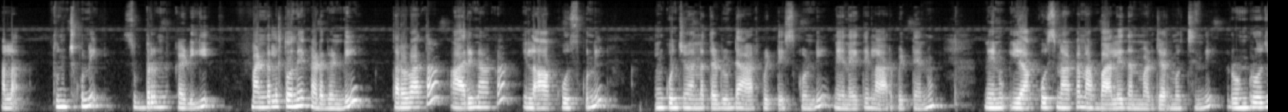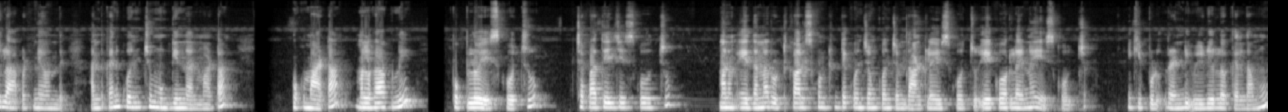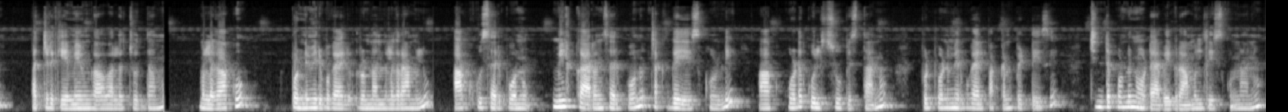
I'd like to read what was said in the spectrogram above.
అలా తుంచుకుని శుభ్రంగా కడిగి మండలతోనే కడగండి. తర్వాత ఆరినాక ఇలా ఆకు కోసుకుని ఇంకొంచెం అన్న తడి ఉంటే ఆరబెట్టేసుకోండి నేనైతే ఇలా ఆరబెట్టాను నేను ఈ ఆకు కోసినాక నాకు బాగాలేదన్నమాట జ్వరం వచ్చింది. రెండు రోజులు ఆపటనే ఉంది. అందుకని కొంచెం ముగ్గిందనమాట ఒక మాట మలగాకుని పప్పులో వేసుకోవచ్చు చపాతీలు చేసుకోవచ్చు. మనం ఏదన్నా రొట్టె కాల్చుకుంటుంటే కొంచెం కొంచెం దాంట్లో వేసుకోవచ్చు. ఏ కూరలు అయినా వేసుకోవచ్చు. మీకు ఇప్పుడు రండి వీడియోలోకి వెళ్దాము. పచ్చడికి ఏమేమి కావాలో చూద్దాము. ములగాకు మిరపకాయలు రెండు వందల గ్రాములు ఆకుకు సరిపోను మీకు కారం సరిపోను చక్కగా వేసుకోండి. ఆకు కూడా కొలిచి చూపిస్తాను. ఇప్పుడు పొండి మిరపకాయలు పక్కన పెట్టేసి చింతపండు నూట యాభై గ్రాములు తీసుకున్నాను.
